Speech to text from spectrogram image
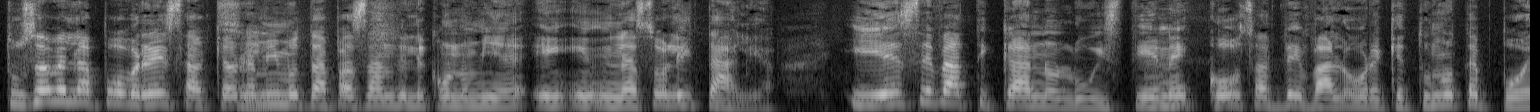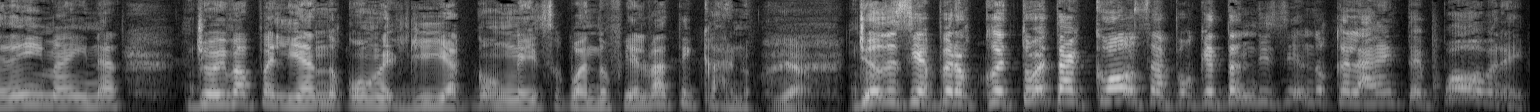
Tú sabes la pobreza que ahora mismo está pasando en la economía en, en la sola Italia. Y ese Vaticano, Luis, tiene cosas de valores que tú no te puedes imaginar. Yo iba peleando con el guía con eso cuando fui al Vaticano. Yeah. Yo decía, pero que todas estas cosas, ¿por qué están diciendo que la gente es pobre?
